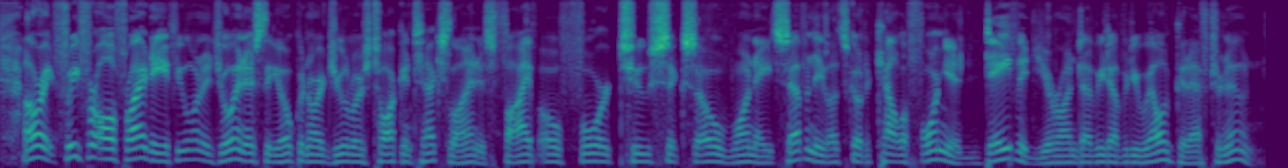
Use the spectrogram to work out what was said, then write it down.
All right, free for all Friday. If you want to join us, the Aucoin Hart Jewelers Talk and Text line is 504 260 1870. Let's go to California. David, you're on WWL. Good afternoon.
